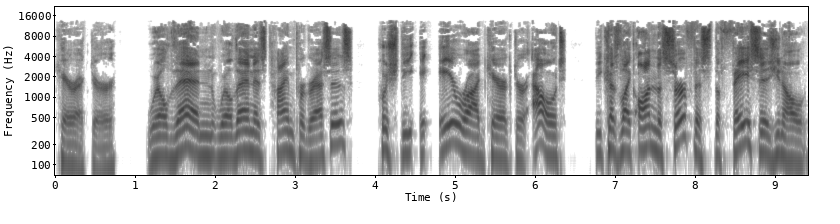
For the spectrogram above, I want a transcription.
character will then will then as time progresses push the A Rod character out because like on the surface the face is you know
